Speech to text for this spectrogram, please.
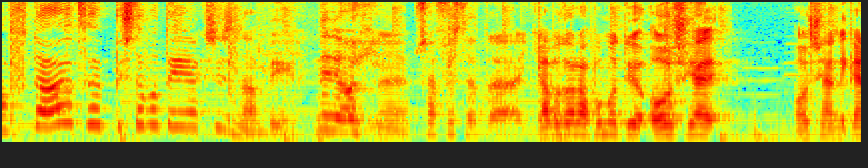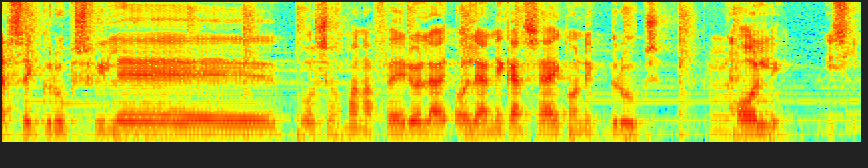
αυτά θα πιστεύω ότι αξίζει να μπει. Ναι, ναι, όχι. Ναι. Σαφέστατα. Κάπου εδώ να πούμε ότι όσοι, όσοι ανήκαν σε groups, φίλε, όσοι έχουμε αναφέρει, όλοι, όλοι ανήκαν σε iconic groups. Ναι. Όλοι. Ισχύει.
